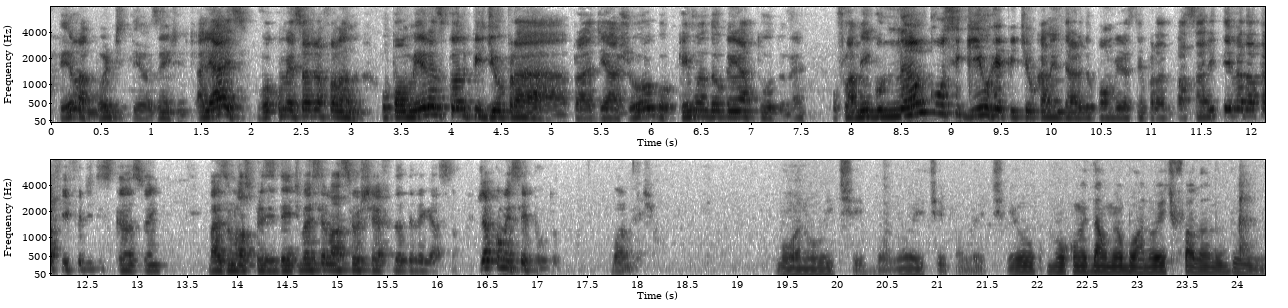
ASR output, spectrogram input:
Pelo amor de Deus, hein, gente? Aliás, vou começar já falando. O Palmeiras, quando pediu para adiar jogo, quem mandou ganhar tudo, né? O Flamengo não conseguiu repetir o calendário do Palmeiras temporada passada e teve a data FIFA de descanso, hein? Mas o nosso presidente vai ser lá seu chefe da delegação. Já comecei, puto. Boa noite. Boa noite, boa noite, boa noite. Eu vou comentar o meu boa noite falando do,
